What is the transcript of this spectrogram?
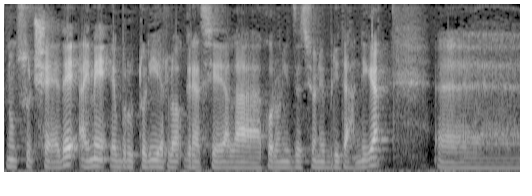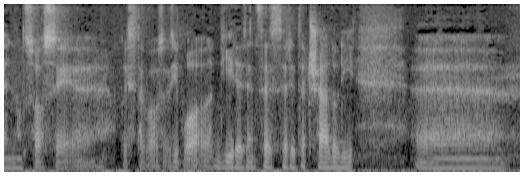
non succede, ahimè è brutto dirlo, grazie alla colonizzazione britannica. Eh, non so se eh, questa cosa si può dire senza essere tacciato di eh,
